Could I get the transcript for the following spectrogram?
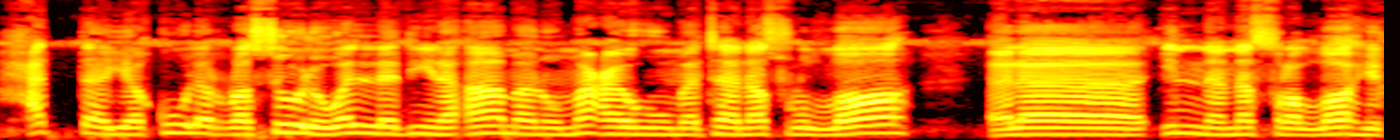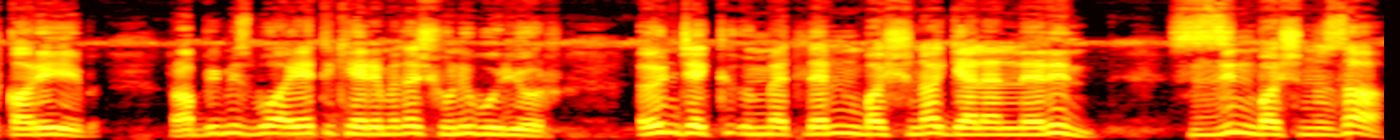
حتى يقول الرسول والذين آمنوا معه متى نصر الله؟ ألا إن نصر الله قريب. Rabbimiz bu ayeti kerimede şunu buyuruyor. Önceki ümmetlerin başına gelenlerin sizin başınıza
